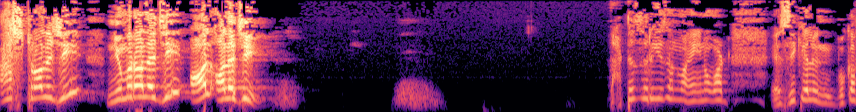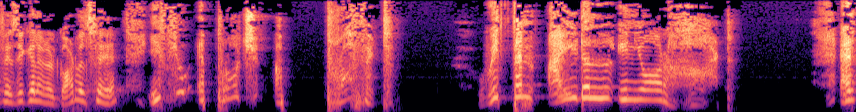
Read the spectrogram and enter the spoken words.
Astrology, numerology, all ology. That is the reason why, you know what, Ezekiel in book of Ezekiel, God will say, if you approach a prophet with an idol in your heart and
